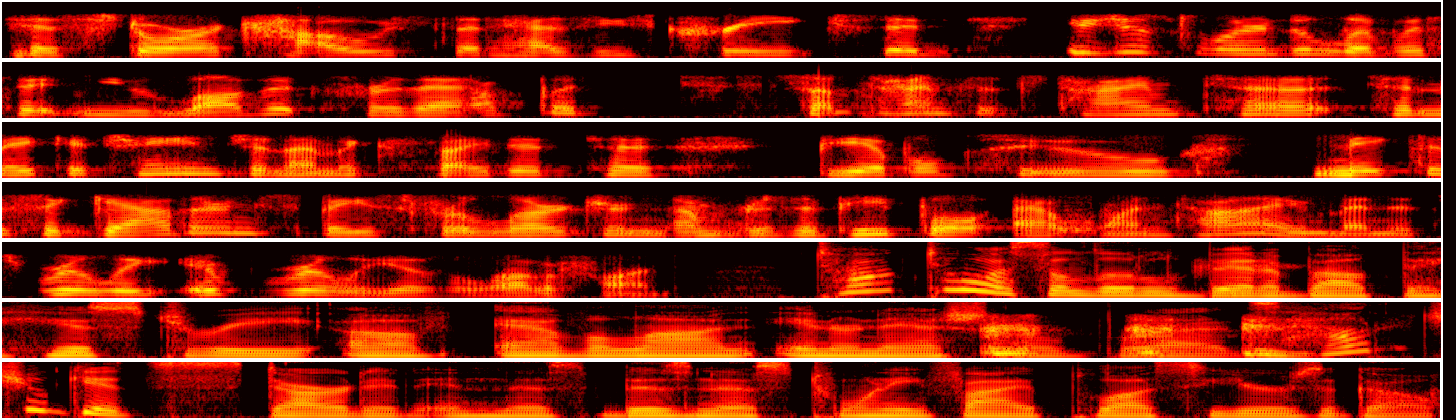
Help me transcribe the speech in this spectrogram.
historic house that has these creaks and you just learn to live with it and you love it for that but sometimes it's time to to make a change and i'm excited to be able to make this a gathering space for larger numbers of people at one time and it's really it really is a lot of fun Talk to us a little bit about the history of Avalon International Breads. How did you get started in this business 25 plus years ago?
